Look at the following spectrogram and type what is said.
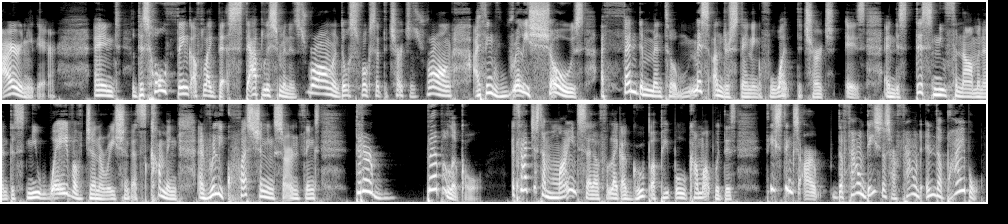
irony there. And this whole thing of like the establishment is wrong and those folks at the church is wrong, I think really shows a fundamental misunderstanding of what the church is. And this, this new phenomenon, this new wave of generation that's coming and really questioning certain things that are biblical. It's not just a mindset of like a group of people who come up with this. These things are, the foundations are found in the Bible.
